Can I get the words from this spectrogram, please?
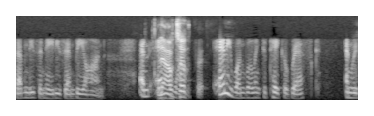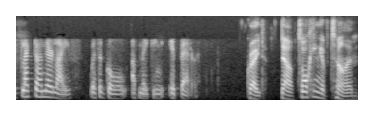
70s and 80s and beyond. And anyone, now, for anyone willing to take a risk and reflect on their life with a goal of making it better. Great. Now, talking of time,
